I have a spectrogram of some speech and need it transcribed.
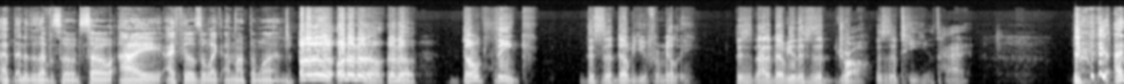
at the end of this episode. So I I feel as though like I'm not the one. Oh no no no! Oh no no no no no! Don't think this is a W for Millie. This is not a W. This is a draw. This is a T. It's high. I,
